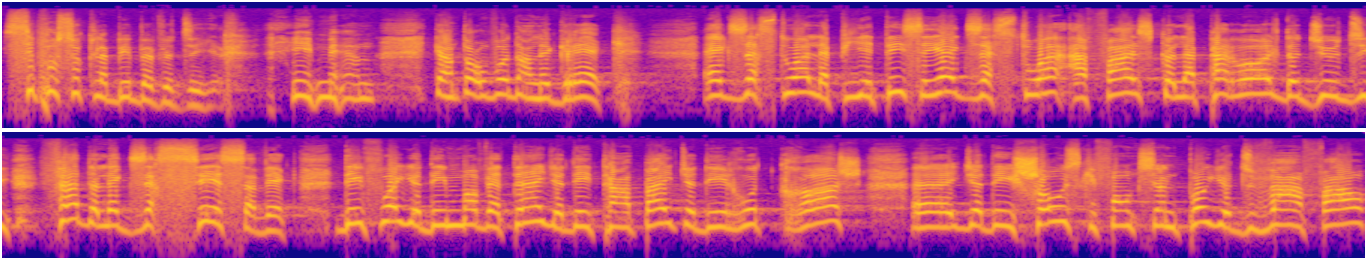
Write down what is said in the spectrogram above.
C'est pas ça que la Bible veut dire. Amen. Quand on va dans le grec, Exerce-toi la piété, c'est exerce-toi à faire ce que la parole de Dieu dit. Fais de l'exercice avec. Des fois, il y a des mauvais temps, il y a des tempêtes, il y a des routes croches, euh, il y a des choses qui fonctionnent pas, il y a du vent fort,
